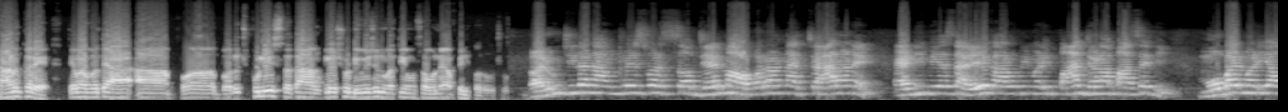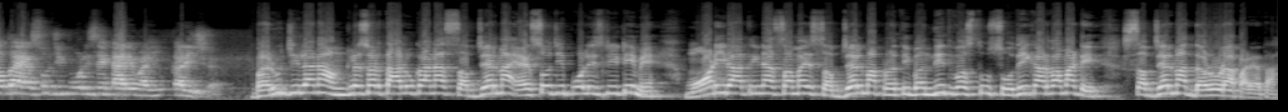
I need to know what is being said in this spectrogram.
જાણ કરે. તે બાબતે આ ભરૂચ પોલીસ તથા અંકલેશ્વર ડિવિઝન વતી હું સૌને અપીલ કરું છું. ભરૂચ જિલ્લાના અંકલેશ્વર સબ જેલમાં અપહરણના ચાર અને એનડીપીએસ ના એક આરોપી મળી પાંચ જણા પાસેથી. મોબાઈલ મળી આવતા એસઓજી પોલીસે કાર્યવાહી કરી છે. ભરૂચ જિલ્લાના અંકલેશ્વર તાલુકાના સબજેલમાં એસઓજી પોલીસની ટીમે મોડી રાત્રિના સમયે સબજેલમાં પ્રતિબંધિત વસ્તુ શોધી કાઢવા માટે સબજેલમાં દરોડા પાડ્યા હતા.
